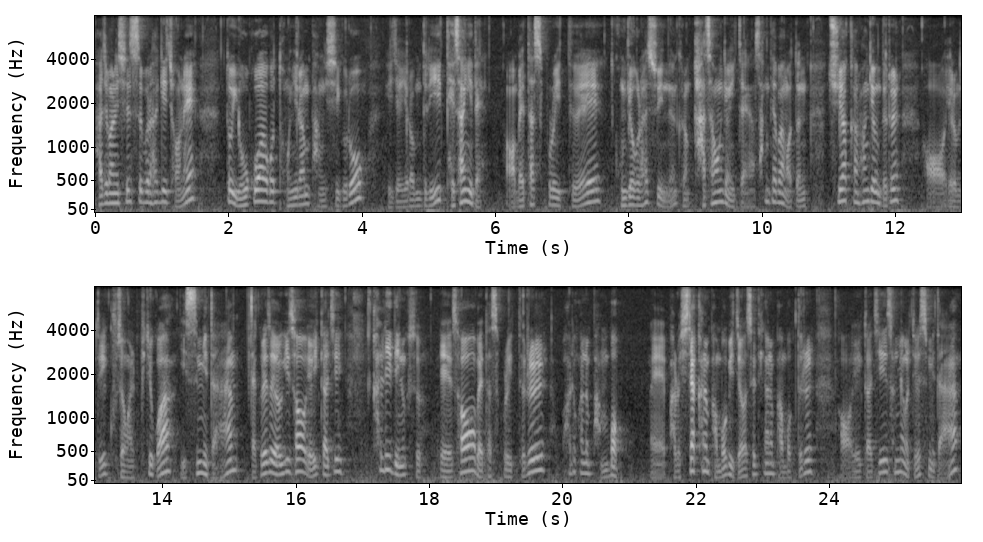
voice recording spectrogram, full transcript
하지만 실습을 하기 전에 또 요거하고 동일한 방식으로 이제 여러분들이 대상이 될 어, Metasploit에 공격을 할 수 있는 그런 가상 환경 있잖아요. 상대방 어떤 취약한 환경들을 어, 여러분들이 구성할 필요가 있습니다. 자 그래서 여기서 여기까지 칼리 리눅스에서 메타스포이트를 활용하는 방법 예, 바로 시작하는 방법이죠. 세팅하는 방법들을 어, 여기까지 설명을 드렸습니다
